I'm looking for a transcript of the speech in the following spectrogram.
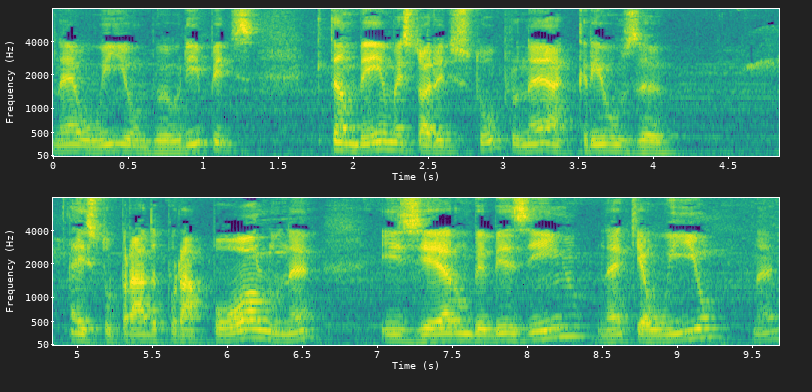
né? O Ion do Eurípides, que também é uma história de estupro, né? A Creusa é estuprada por Apolo, né? E gera um bebezinho, né? Que é o Ion, né?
